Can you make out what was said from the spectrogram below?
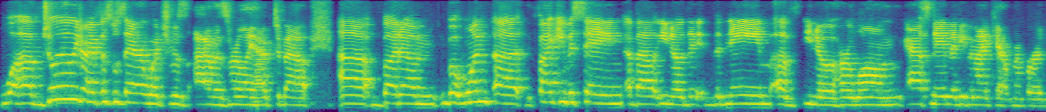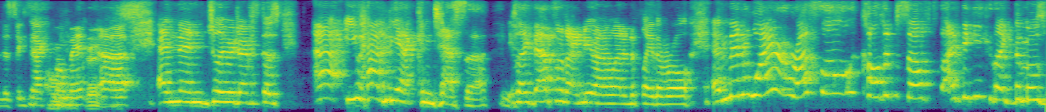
Well, uh, Julia Louis Dreyfus was there, which was I was really hyped about. Uh, but um, but one uh, Feige was saying about you know the the name of you know her long ass name that even I can't remember in this exact Oh, moment. Uh, and then Julia Louis Dreyfus goes. Ah, you had me at Contessa. He's like, that's what I knew. I wanted to play the role. And then Wyatt Russell called himself, I think, he like the most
